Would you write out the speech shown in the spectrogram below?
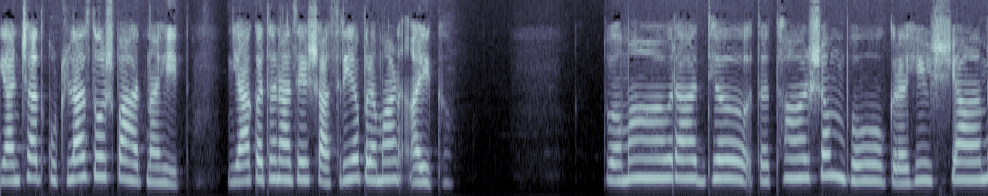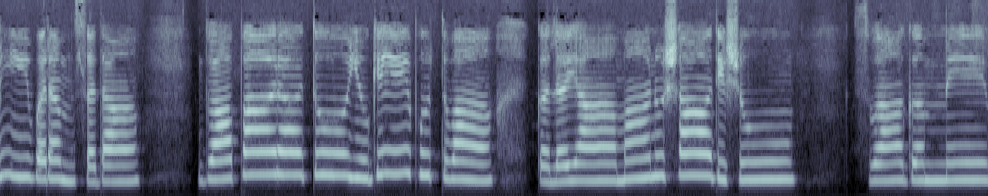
यांच्यात कुठलाच दोष पाहत नाहीत. या कथनाचे शास्त्रीय प्रमाण ऐक. त्वमावराध्य तथा शंभो ग्रहिष्यामी वरम सदा. द्वापारातो युगे भूत्वा कलया मानुषादिषु स्वागम्ये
